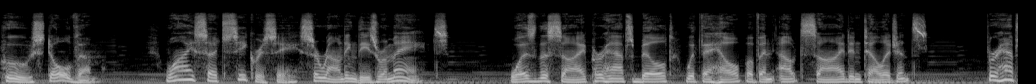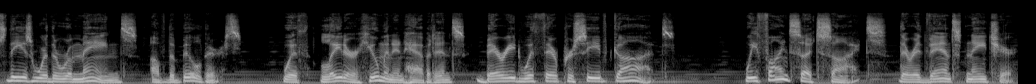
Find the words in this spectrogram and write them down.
Who stole them? Why such secrecy surrounding these remains? Was the site perhaps built with the help of an outside intelligence? Perhaps these were the remains of the builders, with later human inhabitants buried with their perceived gods. We find such sites, their advanced nature,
